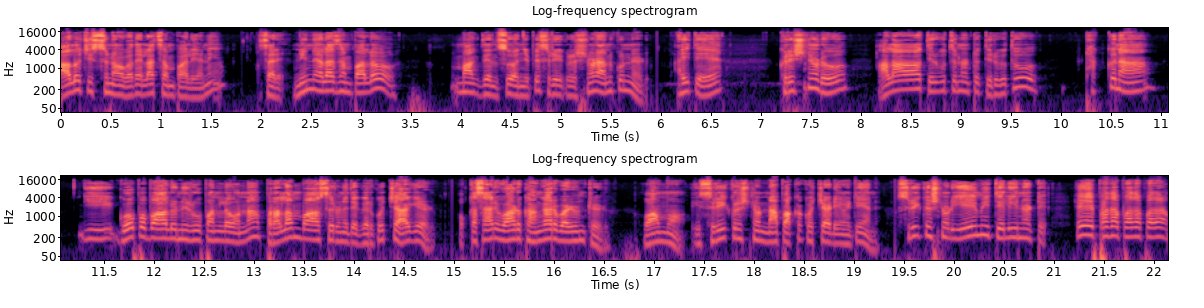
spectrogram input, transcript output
ఆలోచిస్తున్నావు కదా ఎలా చంపాలి అని. సరే నిన్ను ఎలా చంపాలో మాకు తెలుసు అని చెప్పి శ్రీకృష్ణుడు అనుకున్నాడు. అయితే కృష్ణుడు అలా తిరుగుతున్నట్టు తిరుగుతూ టక్కున ఈ గోపబాలుని రూపంలో ఉన్న ప్రలంబాసురుని దగ్గరకు వచ్చి ఆగాడు. ఒక్కసారి వాడు కంగారు పడి ఉంటాడు. వామ్మో ఈ శ్రీకృష్ణుడు నా పక్కకు వచ్చాడేమిటి అని. శ్రీకృష్ణుడు ఏమీ తెలియనట్టే ఏ పద పద పద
